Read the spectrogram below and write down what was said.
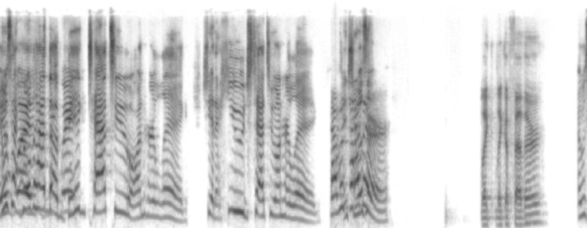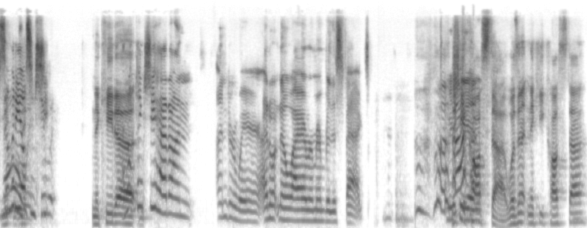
It, It was that girl that had we that big tattoo on her leg. She had a huge tattoo on her leg. That was And she wasn't- Heather. like like a feather? It was somebody No, else, and she she. Nikita. I don't think she had on underwear. I don't know why I remember this fact. Nikki. Costa. Wasn't it Nikki Costa?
